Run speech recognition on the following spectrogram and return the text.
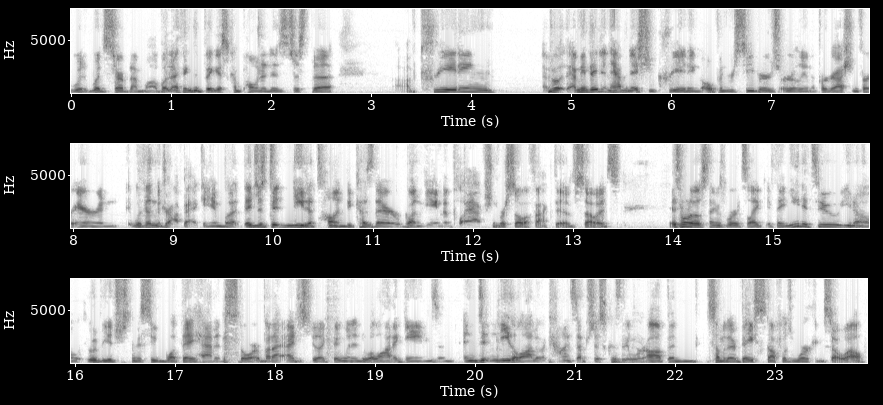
would, would serve them well. But I think the biggest component is just the uh, creating. I mean, they didn't have an issue creating open receivers early in the progression for Aaron within the dropback game, but they just didn't need a ton because their run game and play action were so effective. So it's it's one of those things where it's like if they needed to, you know, it would be interesting to see what they had in store. But I, I just feel like they went into a lot of games and, and didn't need a lot of the concepts just because they were up and some of their base stuff was working so well.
